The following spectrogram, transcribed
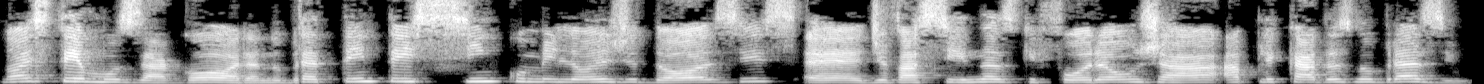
Nós temos agora no 75 milhões de doses é, de vacinas que foram já aplicadas no Brasil.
